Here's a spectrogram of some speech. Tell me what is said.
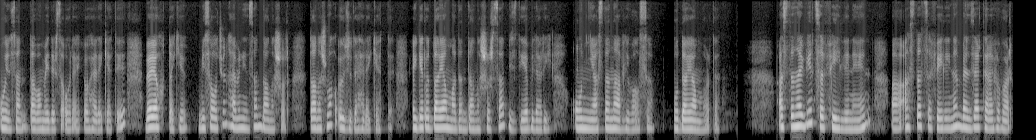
o insan davam edirsə o, o hərəkəti və yaxud da ki, misal üçün həmin insan danışır. Danışmaq özü də hərəkətdir. Əgər o dayanmadan danışırsa, biz deyə bilərik, он не останавливался. O dayanmırdı. Остановиться feilinin остаться feili ilə bənzər tərəfi var.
